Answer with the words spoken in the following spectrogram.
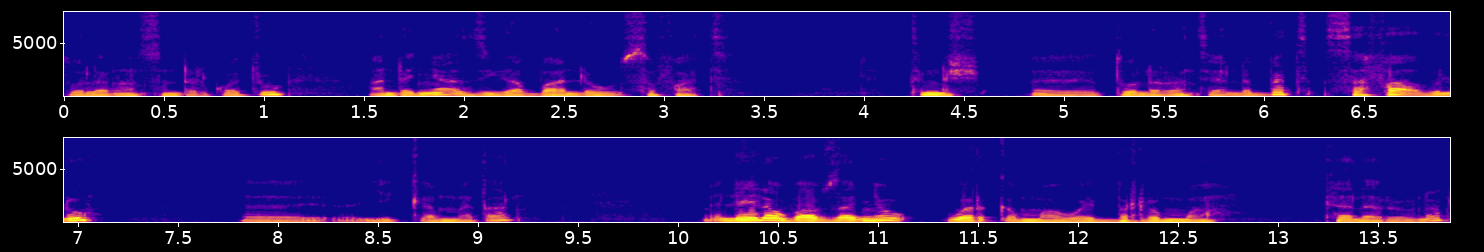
tolerance እንዳልኳችሁ አንደኛ እዚህ ጋር ባለው ስፋት ትንሽ tolerance ያለበት ሰፋ ብሎ ይቀመጣል። ሌላው በአብዛኛው ወርቅማ ወይ ብርማ color ይሆናል።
